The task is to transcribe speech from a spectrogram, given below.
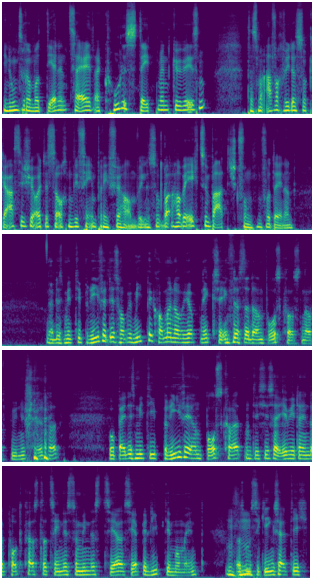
in unserer modernen Zeit ein cooles Statement gewesen, dass man einfach wieder so klassische alte Sachen wie Fanbriefe haben will. So habe ich echt sympathisch gefunden von denen. Ja, das mit den Briefen, das habe ich mitbekommen, aber ich habe nicht gesehen, dass er da einen Postkasten auf die Bühne gestellt hat. Wobei das mit den Briefe und Postkarten, das ist ja eh wieder in der Podcaster-Szene zumindest sehr, sehr beliebt im Moment, dass man sich gegenseitig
